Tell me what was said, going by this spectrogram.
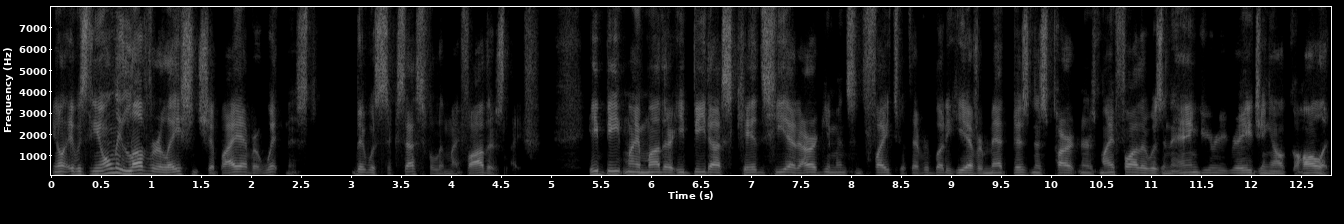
You know, it was the only love relationship I ever witnessed that was successful in my father's life. He beat my mother. He beat us kids. He had arguments and fights with everybody he ever met, business partners. My father was an angry, raging alcoholic.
